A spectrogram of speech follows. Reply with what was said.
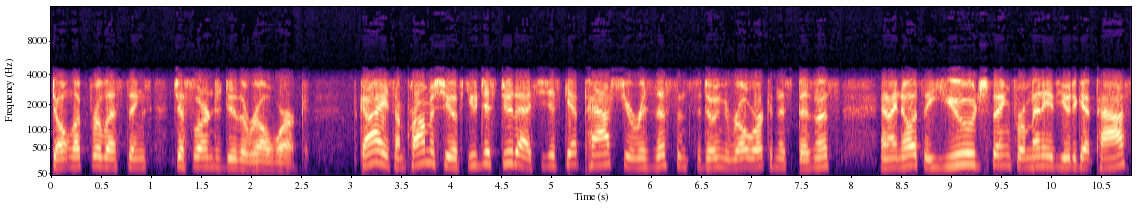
Don't look for listings. Just learn to do the real work guys, I promise you, if you just do that, if you just get past your resistance to doing the real work in this business, and I know it's a huge thing for many of you to get past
